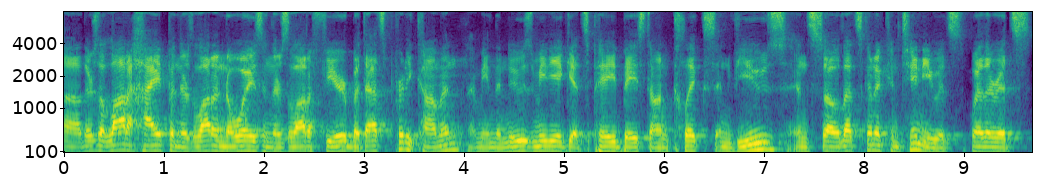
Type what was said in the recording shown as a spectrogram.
uh, there's a lot of hype and there's a lot of noise and there's a lot of fear, but that's pretty common. I mean, the news media gets paid based on clicks and views, and so that's going to continue. It's whether it's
